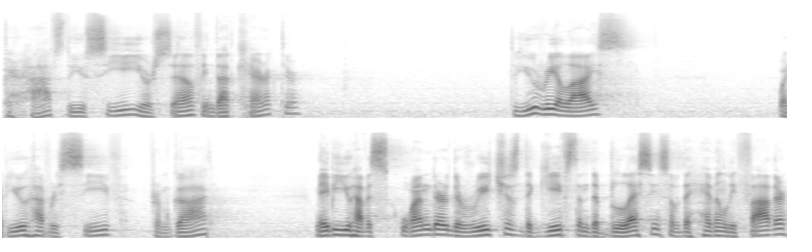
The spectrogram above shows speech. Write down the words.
Perhaps do you see yourself in that character? Do you realize what you have received from God? Maybe you have squandered the riches, the gifts, and the blessings of the Heavenly Father.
